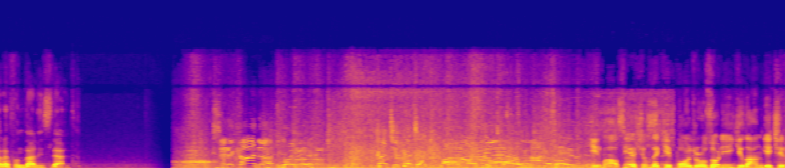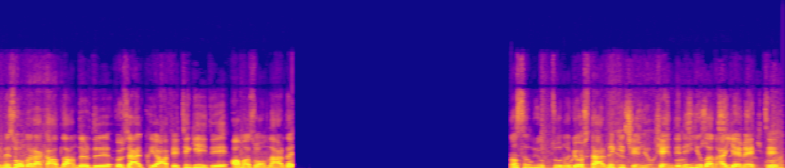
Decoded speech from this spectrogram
tarafından izlendi. Oh. Massive. 26 yaşındaki Paul Rozzoli yılan geçirmez olarak adlandırdığı özel kıyafeti giydi. Amazonlarda nasıl yuttuğunu göstermek için kendini yılana yem etti.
